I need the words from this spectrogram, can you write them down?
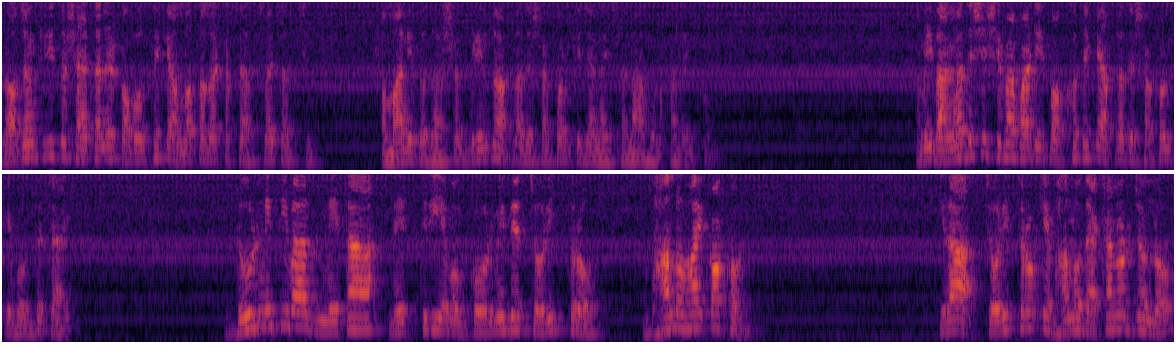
রজনকৃত শয়তানের কবল থেকে আল্লাহ তালার কাছে আশ্রয় চাচ্ছি। সম্মানিত দর্শক বৃন্দ আপনাদের সকলকে জানাই সালাম আলাইকুম। আমি বাংলাদেশের সেবা পার্টির পক্ষ থেকে আপনাদের সকলকে বলতে চাই, দুর্নীতিবাজ নেতা, নেত্রী এবং কর্মীদের চরিত্র ভালো হয় কখন? এরা চরিত্রকে ভালো দেখানোর জন্য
